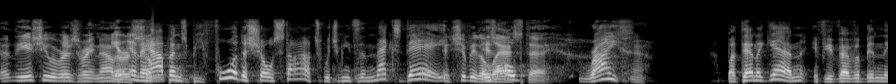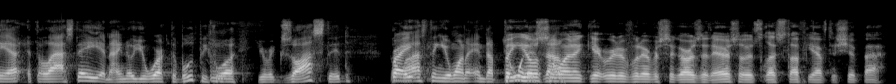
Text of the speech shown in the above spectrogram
And the issue is right now. and, There and it some- happens before the show starts which means the next day It should be the last op- day. right Yeah. but then again if you've ever been there at the last day and i know you worked the booth mm. before you're exhausted the Right. last thing you want to end up doing. But you also want to get rid of whatever cigars are there, so it's less stuff you have to ship back.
